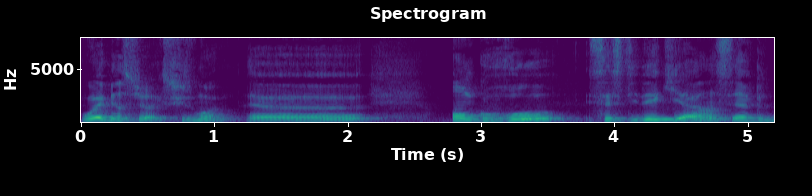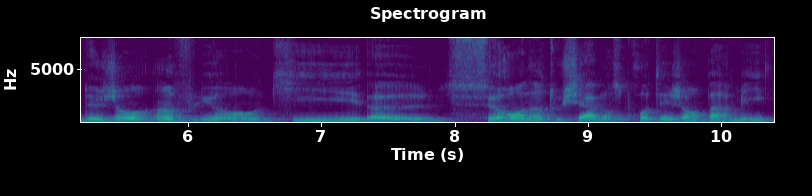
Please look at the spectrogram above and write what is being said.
Ouais, bien sûr, excuse-moi. en gros, c'est cette idée qu'il y a un cercle de gens influents qui se rendent intouchables en se protégeant parmi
